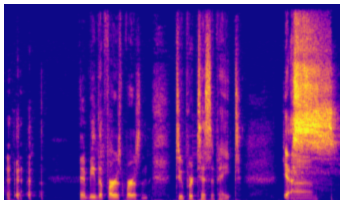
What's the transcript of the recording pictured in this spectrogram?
and be the first person to participate. Yes.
